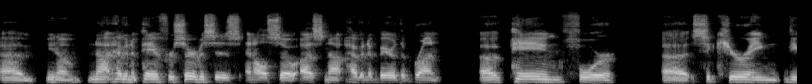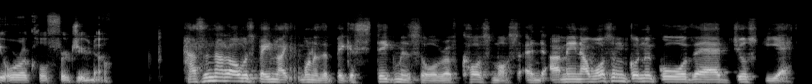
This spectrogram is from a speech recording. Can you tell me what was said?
um, you know not having to pay for services and also us not having to bear the brunt of paying for uh, securing the Oracle for Juno hasn't that always been like one of the biggest stigmas or of Cosmos? And I mean, I wasn't going to go there just yet.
